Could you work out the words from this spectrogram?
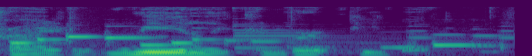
try to really convert people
